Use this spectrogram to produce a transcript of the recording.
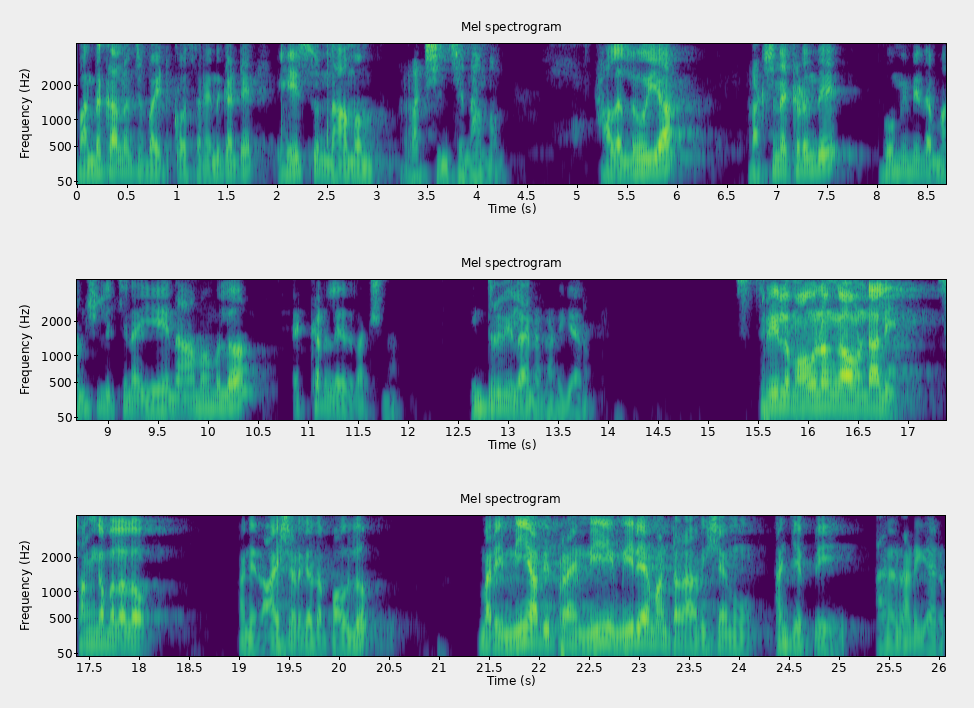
బంధకాల నుంచి బయటకు వస్తారు. ఎందుకంటే ఏసు నామం రక్షించే నామం. హలలుయ రక్షణ ఎక్కడుంది? భూమి మీద మనుషులు ఇచ్చిన ఏ నామములో? ఎక్కడ లేదు రక్షణ. ఇంటర్వ్యూలో ఆయన అడిగారు. స్త్రీలు మౌనంగా ఉండాలి. సంగములలో అని రాశాడు కదా పౌలు. మరి మీ అభిప్రాయం మీ మీరేమంటారు ఆ విషయము అని చెప్పి ఆయనను అడిగారు.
